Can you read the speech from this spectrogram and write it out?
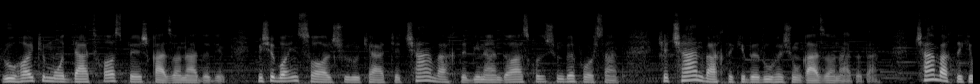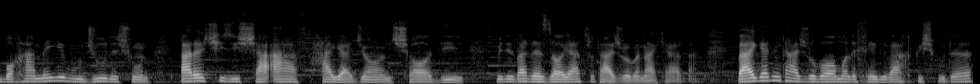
روحهایی که مدت هاست بهش غذا ندادیم. میشه با این سوال شروع کرد که چند وقت بیننده از خودشون بپرسن که چند وقته که به روحشون غذا ندادن؟ چند وقته که با همه وجودشون برای چیزی شعف، هیجان، شادی می‌دید و رضایت رو تجربه نکردن؟ و اگر این تجربه آمال خیلی وقت پیش بوده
